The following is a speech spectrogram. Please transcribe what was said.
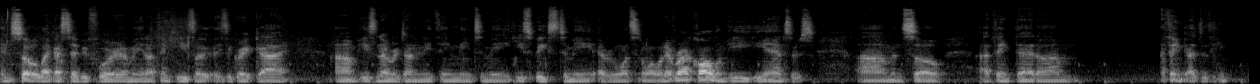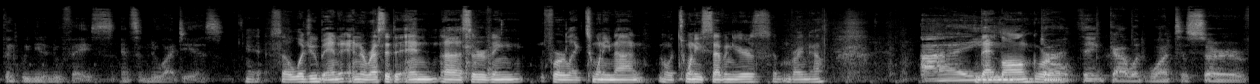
and so, like I said before, I mean, I think he's a he's a great guy. Um, he's never done anything mean to me. He speaks to me every once in a while. Whenever I call him, he he answers. Um, and so, I think that um, I think I just think- think we need a new face and some new ideas. Yeah. So would you be interested in uh, serving for like 29 or 27 years right now? I That long, or- don't think I would want to serve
